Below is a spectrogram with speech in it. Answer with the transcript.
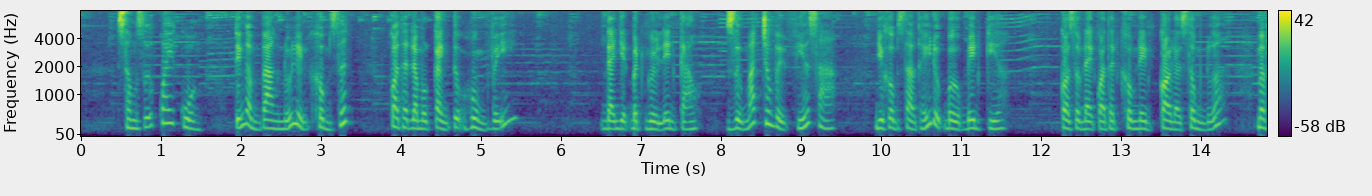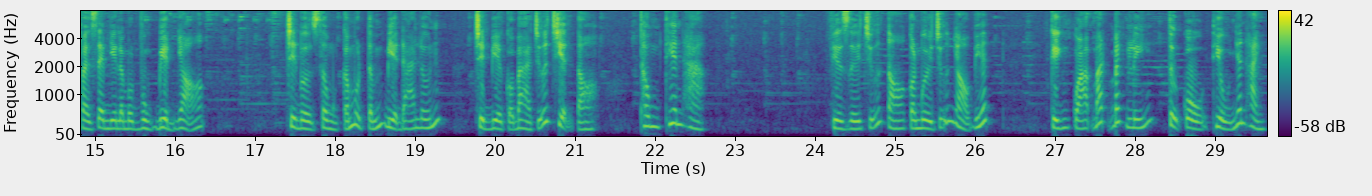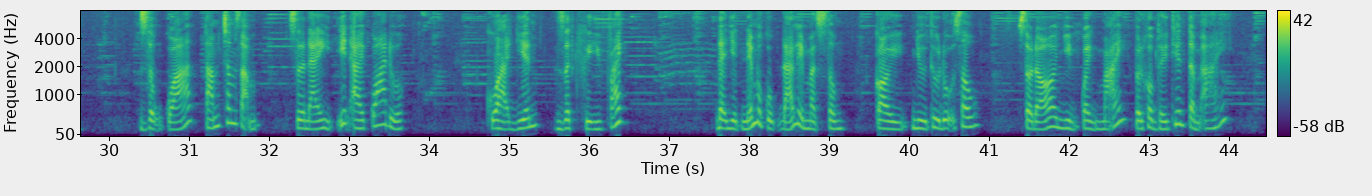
Sông dữ quay cuồng, tiếng ầm vang nối liền không dứt. Quả thật là một cảnh tượng hùng vĩ. Đại nhiệt bật người lên cao, dừng mắt trông về phía xa, nhưng không sao thấy được bờ bên kia. Con sông này quả thật không nên coi là sông nữa, mà phải xem như là một vùng biển nhỏ. Trên bờ sông có một tấm bìa đá lớn, trên bìa có ba chữ triện to. thông thiên hà. Phía dưới chữ to còn 10 chữ nhỏ viết. Kính quá bát bách lý, tự cổ thiểu nhân hành. Rộng quá 800 dặm, giờ này ít ai qua được. Quả nhiên, rất khí phách. Đại nhiệt ném một cục đá lên mặt sông, coi như thư độ sâu. Sau đó nhìn quanh mãi vẫn không thấy thiên tầm ái,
